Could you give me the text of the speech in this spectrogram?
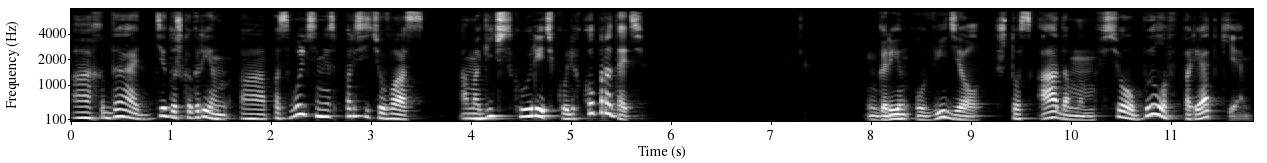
Ах да, дедушка Грин, а позвольте мне спросить у вас, а магическую редьку легко продать?» Грин увидел, что с Адамом все было в порядке,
